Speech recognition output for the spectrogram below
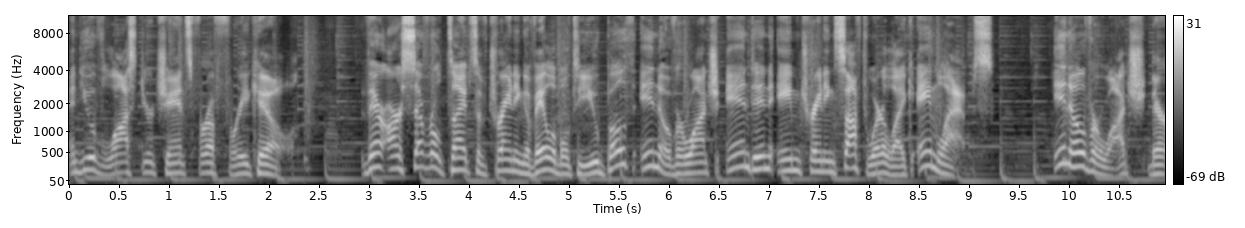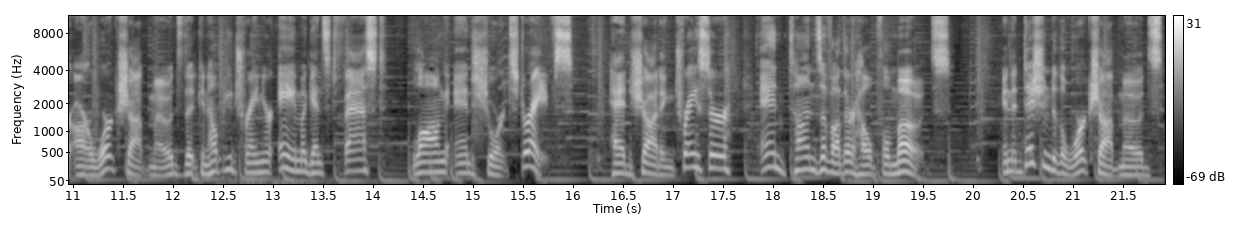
and you have lost your chance for a free kill. There are several types of training available to you both in Overwatch and in aim training software like Aim Labs. In Overwatch, there are workshop modes that can help you train your aim against fast, long, and short strafes, headshotting tracer, and tons of other helpful modes. In addition to the workshop modes,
